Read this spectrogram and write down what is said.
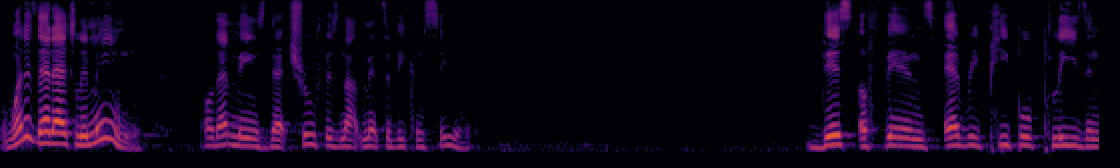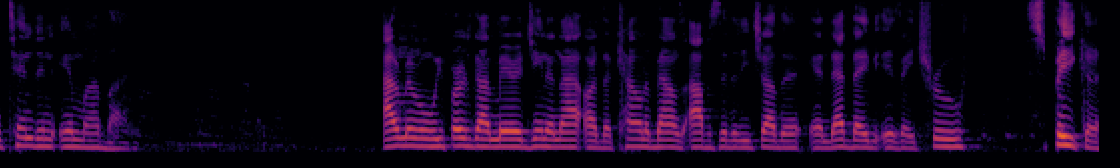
What does that actually mean? Oh, that means that truth is not meant to be concealed. This offends every people pleasing tendon in my body. I remember when we first got married, Gina and I are the counterbalance opposite of each other, and that baby is a truth speaker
